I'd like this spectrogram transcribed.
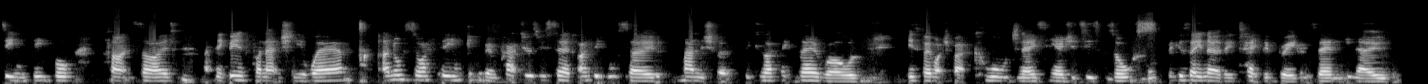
senior people, client side, I think being financially aware. And also, I think being practical, as we said, I think also management, because I think their role is very much about coordinating agency's resource because they know they take the brief and then, you know,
